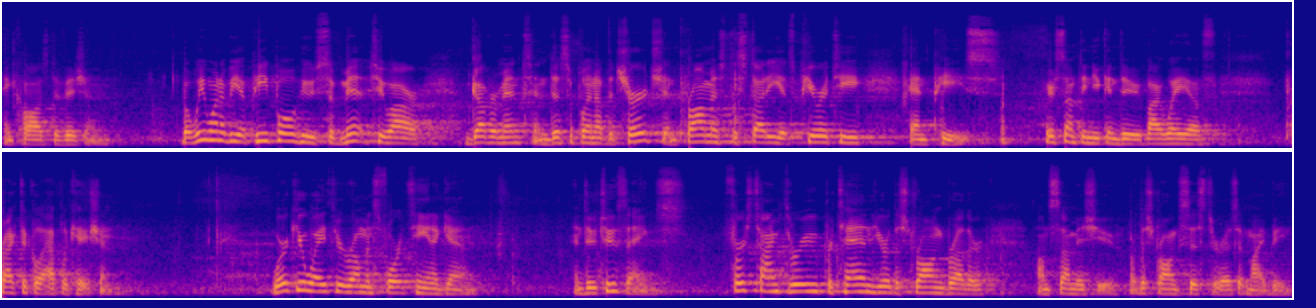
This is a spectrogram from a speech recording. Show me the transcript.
and cause division. But we want to be a people who submit to our government and discipline of the church and promise to study its purity and peace. Here's something you can do by way of practical application. Work your way through Romans 14 again and do two things. First time through, pretend you're the strong brother on some issue, or the strong sister, as it might be.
